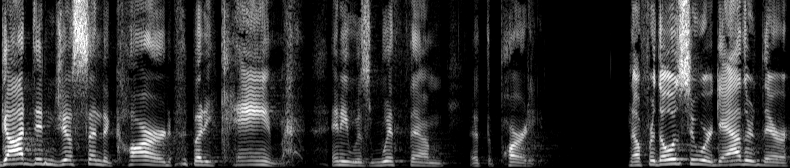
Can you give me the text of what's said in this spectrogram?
God didn't just send a card, but He came and He was with them at the party. Now, for those who were gathered there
